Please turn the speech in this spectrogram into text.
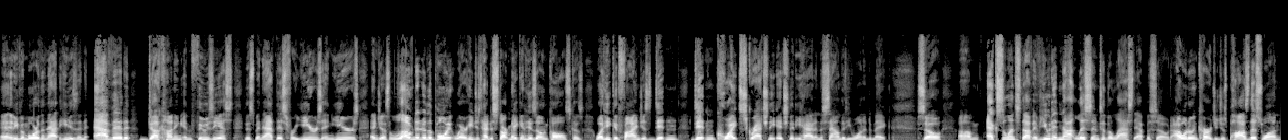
And even more than that, he is an avid duck hunting enthusiast that's been at this for years and years and just loved it to the point where he just had to start making his own calls because what he could find just didn't didn't quite scratch the itch that he had and the sound that he wanted to make. So um, excellent stuff. If you did not listen to the last episode, I want to encourage you just pause this one,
